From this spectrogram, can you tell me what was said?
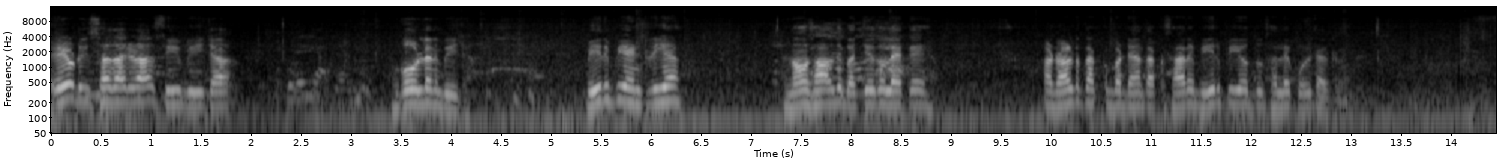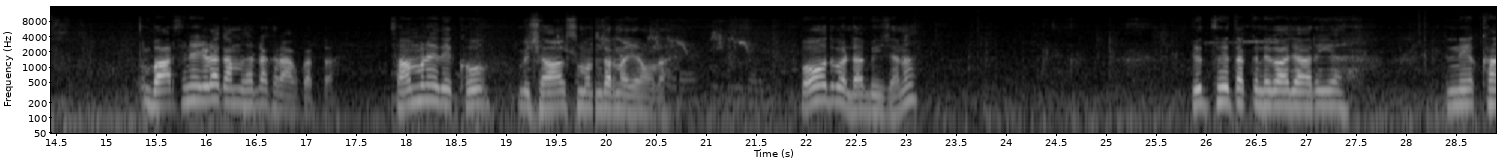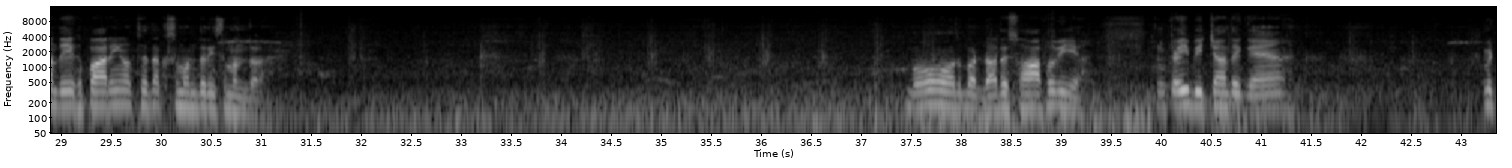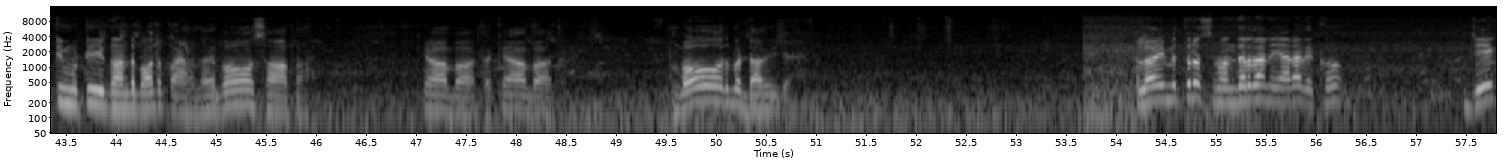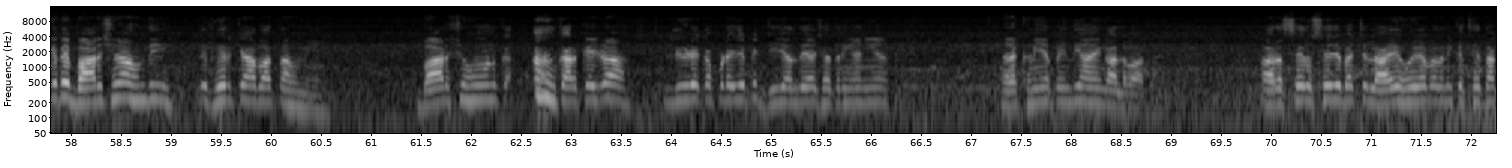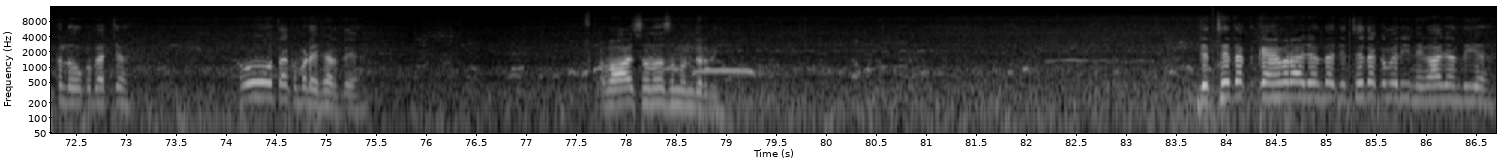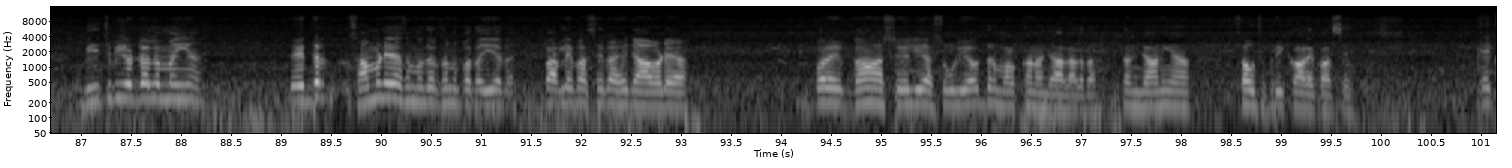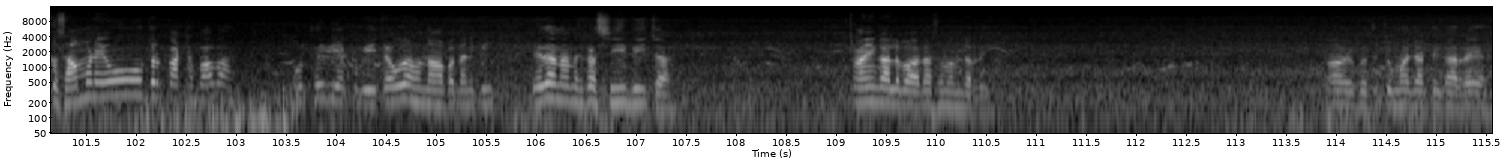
ਇਹ ਉੜੀਸਾ ਦਾ ਜਿਹੜਾ ਸੀ ਬੀਚ ਆ 골ਡਨ ਬੀਚ 20 ਰੁਪਏ ਐਂਟਰੀ ਆ। 9 ਸਾਲ ਦੇ ਬੱਚੇ ਤੋਂ ਲੈ ਕੇ ਅਡਲਟ ਤੱਕ, ਵੱਡਿਆਂ ਤੱਕ ਸਾਰੇ 20 ਰੁਪਏ ਉਦੋਂ ਥੱਲੇ ਕੋਈ ਟਿਕਟ ਨਹੀਂ। ਬਾਰਿਸ਼ ਨੇ ਜਿਹੜਾ ਕੰਮ ਸਾਡਾ ਖਰਾਬ ਕਰਤਾ। ਸਾਹਮਣੇ ਦੇਖੋ, ਵਿਸ਼ਾਲ ਸਮੁੰਦਰ ਨਜ਼ਰ ਆਉਂਦਾ। ਬਹੁਤ ਵੱਡਾ ਬੀਚ ਹੈ ਨਾ। ਜਿੱਥੇ ਤੱਕ ਨਿਗਾਹ ਜਾ ਰਹੀ ਹੈ ਜਿੰਨੇ ਅੱਖਾਂ ਦੇਖ ਪਾ ਰਹੀਆਂ ਉੱਥੇ ਤੱਕ ਸਮੁੰਦਰ ਹੀ ਸਮੁੰਦਰ ਹੈ ਬਹੁਤ ਵੱਡਾ ਤੇ ਸਾਫ਼ ਵੀ ਆ। ਕਈ ਬੀਚਾਂ ਤੇ ਗਏ ਆ। ਮਿੱਟੀ ਮੁੱਟੀ ਗੰਦ ਬਹੁਤ ਪਾਇਆ ਹੁੰਦਾ ਤੇ ਬਹੁਤ ਸਾਫ਼ ਆ। ਕੀ ਬਾਤ ਹੈ ਕੀ ਬਾਤ ਬਹੁਤ ਵੱਡਾ ਬੀਚ ਹੈ ਲੋ ਮਿੱਤਰੋ, ਸਮੁੰਦਰ ਦਾ ਨਜ਼ਾਰਾ ਵੇਖੋ। ਜੇ ਕਿਤੇ ਬਾਰਿਸ਼ ਨਾ ਹੁੰਦੀ ਤੇ ਫਿਰ ਕੀ ਬਾਤਾਂ ਹੁੰਦੀਆਂ? ਬਾਰਿਸ਼ ਹੋਣ ਕਰਕੇ ਜਿਹੜਾ ਲੀੜੇ ਕੱਪੜੇ ਜੇ ਭਿੱਜੀ ਜਾਂਦੇ ਆ ਛਤਰੀਆਂ ਜੀਆਂ, ਰੱਖਣੀਆਂ ਪੈਂਦੀਆਂ ਐ ਗੱਲਬਾਤ। ਆ ਰੱਸੇ ਰੁੱਸੇ ਜੇ ਵਿੱਚ ਲਾਏ ਹੋਏ ਆ, ਪਤਾ ਨਹੀਂ ਕਿੱਥੇ ਤੱਕ ਲੋਕ ਵਿੱਚ, ਉਹ ਤੱਕ ਬੜੇ ਫਿਰਦੇ ਆ। ਆਵਾਜ਼ ਸੁਣੋ ਸਮੁੰਦਰ ਦੀ। ਜਿੱਥੇ ਤੱਕ ਕੈਮਰਾ ਜਾਂਦਾ, ਜਿੱਥੇ ਤੱਕ ਮੇਰੀ ਨਿਗਾਹ ਜਾਂਦੀ ਹੈ ਬੀਚ ਵੀ ਓਡਾ ਲੰਮਾ ਹੀ ਆ। ਤੇ ਇੱਧਰ ਸਾਹਮਣੇ ਦਾ ਸਮੁੰਦਰ ਤੁਹਾਨੂੰ ਪਤਾ ਹੀ ਹੈ ਪਰਲੇ ਪਾਸੇ ਤਾਂ ਇਹ ਜਾ ਵੜਿਆ। ਪਰ ਇਹ ਗਾਂ ਆਸਟ੍ਰੇਲੀਆ ਆਸਟ੍ਰੇਲੀਆ, ਉਧਰ ਮੁਲਕਾਂ ਨਾਲ ਜਾ ਲੱਗਦਾ। ਤੰਜਾਨੀਆ ਸਾਊਥ ਅਫਰੀਕਾ ਵਾਲੇ ਪਾਸੇ। ਇੱਕ ਸਾਹਮਣੇ ਉਹ ਉਧਰ ਕੱਠ ਬਾਵਾ ਉੱਥੇ ਵੀ ਇੱਕ ਬੀਚ ਆ, ਉਹਦਾ ਹੁਣ ਨਾਂ ਪਤਾ ਨਹੀਂ ਕੀ। ਇਹਦਾ ਨਾਮ ਮੇਰੇ ਖਿਆਲ ਸੀ ਬੀਚ ਆ। ਐਂ ਗੱਲਬਾਤ ਆ ਸਮੁੰਦਰ ਦੀ। ਆ ਵੇਖੋ, ਤੇ ਚੁੰਮਾ ਚਾਟੀ ਕਰ ਰਹੇ ਆ।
